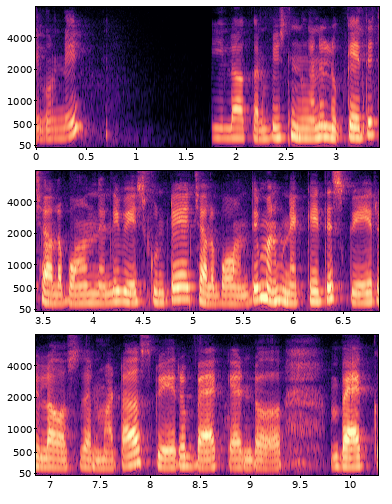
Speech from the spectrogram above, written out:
ఇగోండి. ఇలా కనిపిస్తుంది కానీ లుక్ అయితే చాలా బాగుందండి. వేసుకుంటే చాలా బాగుంది. మనకు నెక్ అయితే స్క్వేర్ ఇలా వస్తుంది అనమాట square back and back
